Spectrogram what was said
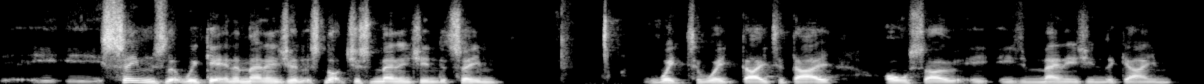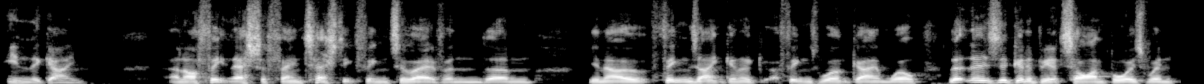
it, it seems that we're getting a manager that's not just managing the team week to week, day to day, also he's managing the game in the game. And I think that's a fantastic thing to have. And, um, you know, things ain't going to, things weren't going well. Look, there's going to be a time, boys, when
